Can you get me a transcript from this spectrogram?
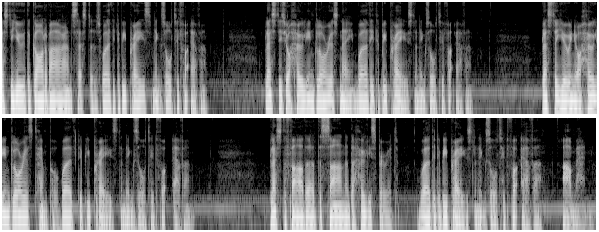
Blessed are you, the God of our ancestors, worthy to be praised and exalted for ever. Blessed is your holy and glorious name, worthy to be praised and exalted for ever. Blessed are you in your holy and glorious temple, worthy to be praised and exalted for ever. Bless the Father, the Son, and the Holy Spirit, worthy to be praised and exalted for ever. Amen.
